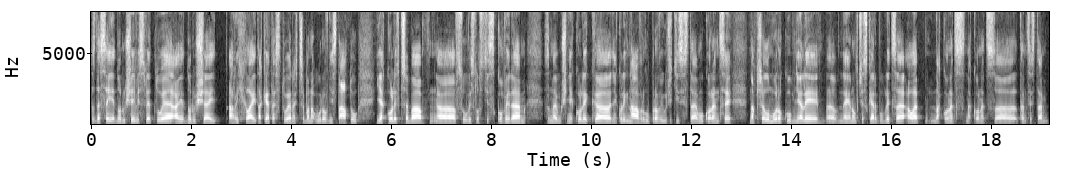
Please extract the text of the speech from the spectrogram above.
zde se jednoduše vysvětluje a jednoduše a rychleji také testuje, než třeba na úrovni státu. Jakkoliv třeba eh, v souvislosti s covidem jsme už několik, eh, několik návrhů pro využití systému Korenci na přelomu roku měli, eh, nejenom v České republice, ale nakonec, nakonec ten systém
